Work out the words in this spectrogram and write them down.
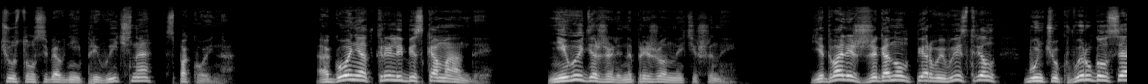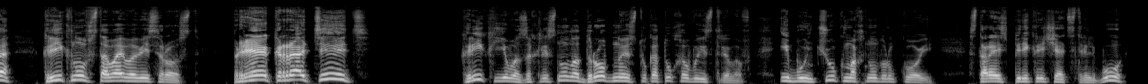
чувствовал себя в ней привычно, спокойно. Огонь открыли без команды. Не выдержали напряженной тишины. Едва лишь сжиганул первый выстрел, Бунчук выругался, крикнул, вставая во весь рост. «Прекратить!» Крик его захлестнула дробная стукатуха выстрелов, и Бунчук махнул рукой. Стараясь перекричать стрельбу,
